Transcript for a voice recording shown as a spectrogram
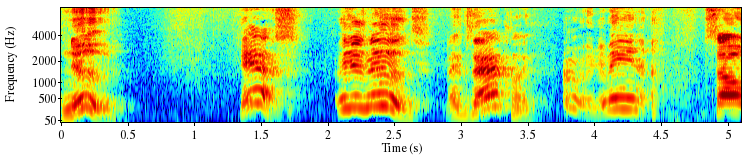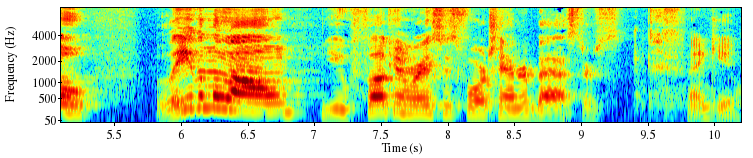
nude. yes, They're just nudes. exactly. I mean, So leave them alone, you fucking racist four chander bastards. thank you.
